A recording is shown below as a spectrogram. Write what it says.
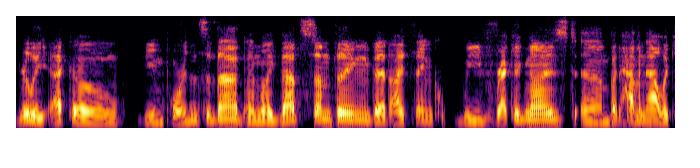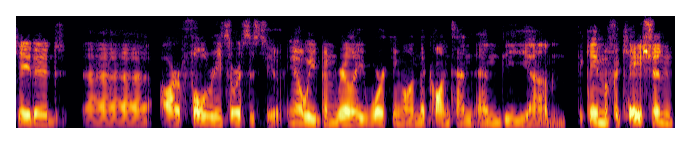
really echo the importance of that. And like that's something that I think we've recognized, um, but haven't allocated uh, our full resources to. You know, we've been really working on the content and the um, the gamification,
